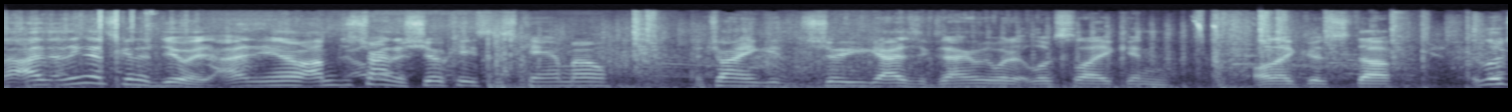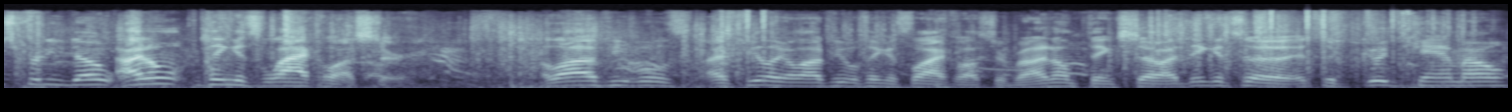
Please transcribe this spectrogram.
I, I think that's gonna do it. I, you know, I'm just trying to showcase this camo and try and get, show you guys exactly what it looks like and all that good stuff. It looks pretty dope. I don't think it's lackluster. A lot of people, I feel like a lot of people think it's lackluster, but I don't think so. I think it's a, it's a good camo.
